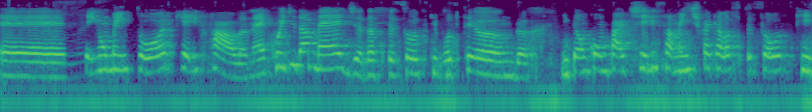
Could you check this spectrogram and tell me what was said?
É, tem um mentor que ele fala, né? Cuide da média das pessoas que você anda. Então, compartilhe somente com aquelas pessoas que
